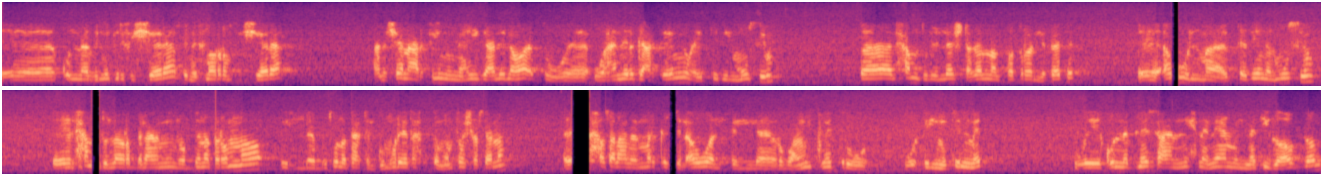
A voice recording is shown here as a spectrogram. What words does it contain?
آه، كنا بنجري في الشارع بنتمرن في الشارع علشان عارفين إن هيجي علينا وقت وهنرجع تاني وهيبتدي الموسم فالحمد لله اشتغلنا الفترة اللي فاتت أول ما ابتدينا الموسم الحمد لله رب العالمين ربنا كرمنا في البطولة بتاعت الجمهورية تحت 18 سنة. آه، حصل على المركز الأول في ال 400 متر وفي ال 200 متر. وكنا بنسعى إن إحنا نعمل نتيجة أفضل.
